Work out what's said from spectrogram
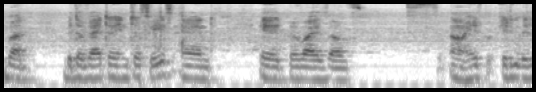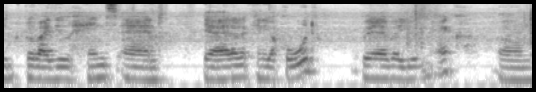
but with a better interface and it provides of uh, it, it will provide you hints and the error in your code wherever you make um,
